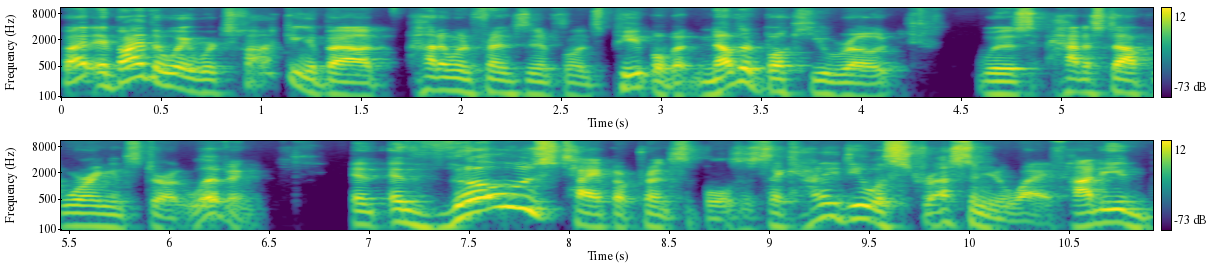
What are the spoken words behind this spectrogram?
But and by the way, we're talking about how to win friends and influence people. But another book he wrote was How to Stop Worrying and Start Living and, and those type of principles it's like how do you deal with stress in your life? How do you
